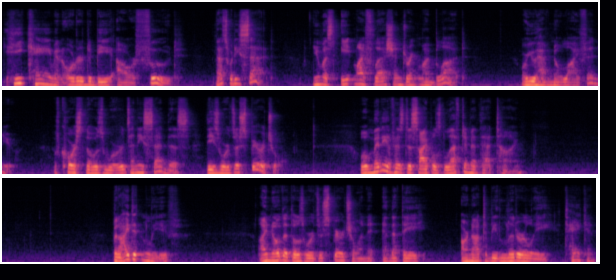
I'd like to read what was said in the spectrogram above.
he came in order to be our food. That's what he said. You must eat my flesh and drink my blood, or you have no life in you. Of course, those words, and he said this, these words are spiritual. Well, many of his disciples left him at that time, but I didn't leave. I know that those words are spiritual and, and that they are not to be literally taken.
